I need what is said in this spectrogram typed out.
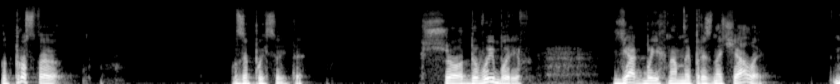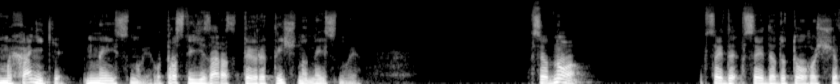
от просто записуйте, що до виборів, як би їх нам не призначали, механіки не існує. От просто її зараз теоретично не існує. Все одно все йде, все йде до того, що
